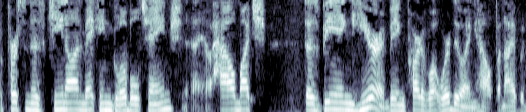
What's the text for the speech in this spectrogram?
a person is keen on making global change, how much does being here and being part of what we're doing help? And I would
